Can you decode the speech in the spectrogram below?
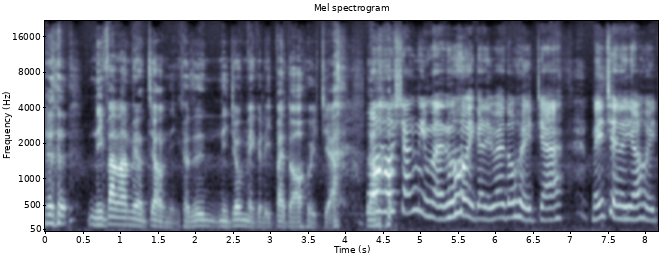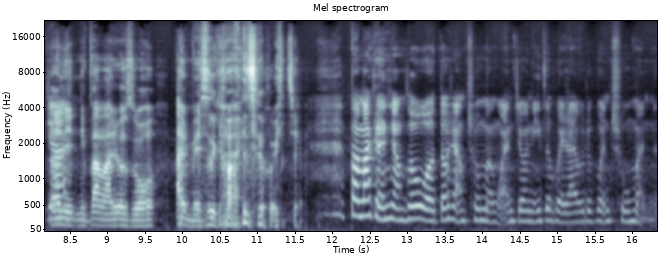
你爸妈没有叫你，可是你就每个礼拜都要回家，我好想你们，我每个礼拜都回家，没钱了也要回然家后。你你爸妈就说：“哎、你没事干嘛一直回家爸妈可能想说，我都想出门玩，结果你一直回来，我就不能出门了。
